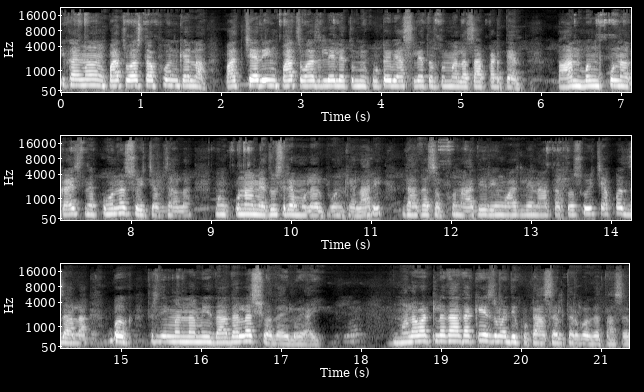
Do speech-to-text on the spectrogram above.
ही काय मग पाच वाजता फोन केला. पाचच्या रिंग पाच वाजलेल्या तुम्ही कुठे बी असल्या तर तुम्हाला सापडत्यान आणि मग पुन्हा काहीच नाही फोनच स्विच ऑफ झाला. मग पुन्हा मी दुसऱ्या मुलाला फोन केला अरे दादाचा फोन आधी रिंग वाजले ना आता तो स्विच ऑफच झाला. बघ. तर ती म्हणला मी दादालाच शोधायलोय आई. मला वाटलं दादा केजमध्ये कुठं असेल तर बघत असेल.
